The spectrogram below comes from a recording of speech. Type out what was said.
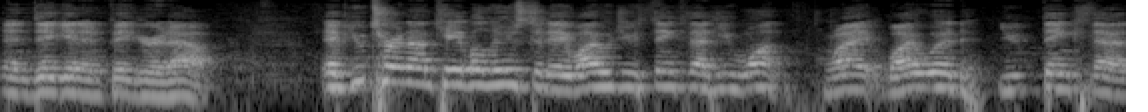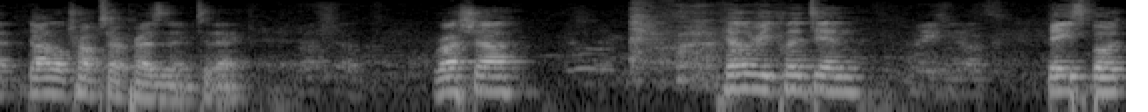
and dig in and figure it out. If you turn on cable news today, why would you think that he won? Why, why would you think that Donald Trump's our president today? Russia, Hillary Clinton, Facebook,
